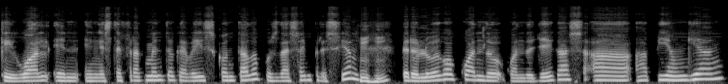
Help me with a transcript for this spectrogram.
Que igual en, este fragmento que habéis contado, pues da esa impresión. Pero luego cuando, cuando llegas a, a Pyongyang,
